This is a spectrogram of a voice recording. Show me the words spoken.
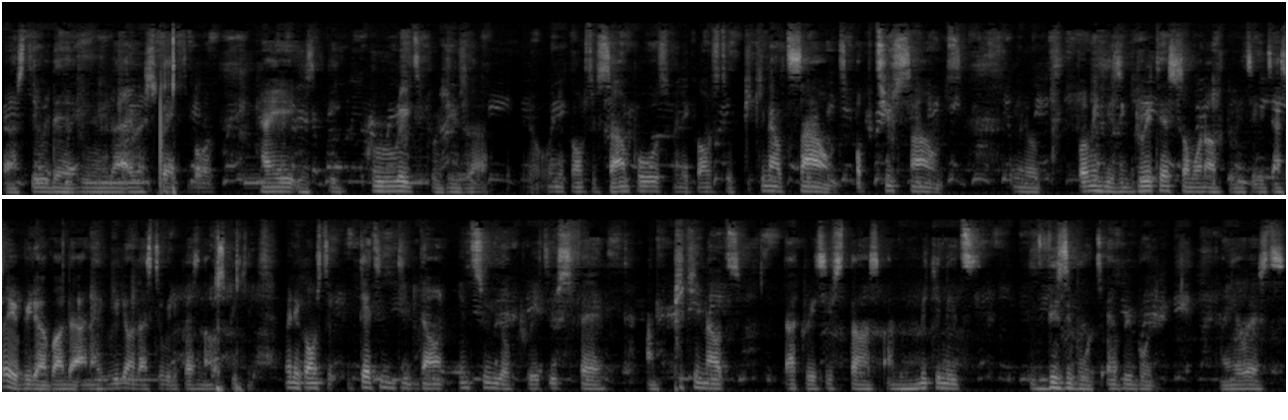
that are still there, you know, that I respect. But Kanye is a great producer. Know, when it comes to samples, when it comes to picking out sounds, obtuse sounds, you know, for me, he's the greatest someone of creativity. I saw a video about that and I really understood with the person I was speaking. When it comes to getting deep down into your creative sphere and picking out that creative stance and making it visible to everybody. And the rest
